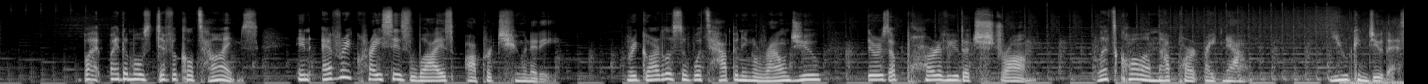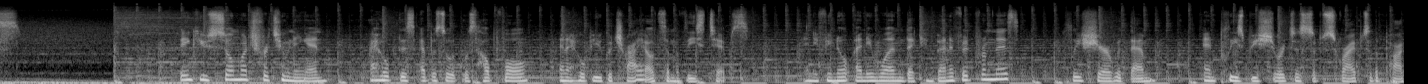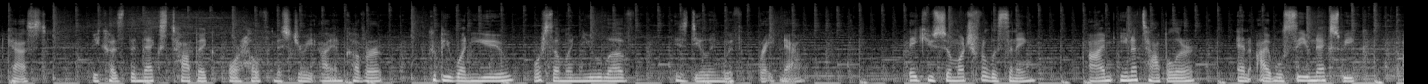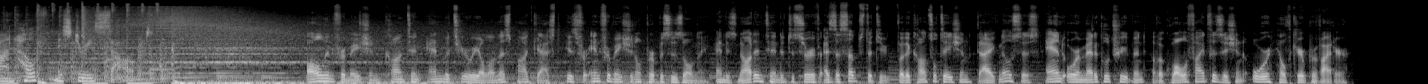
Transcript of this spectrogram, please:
but by the most difficult times. In every crisis lies opportunity. Regardless of what's happening around you, there is a part of you that's strong. Let's call on that part right now. You can do this. Thank you so much for tuning in. I hope this episode was helpful, and I hope you could try out some of these tips. And if you know anyone that can benefit from this, please share with them. And please be sure to subscribe to the podcast because the next topic or health mystery I uncover could be one you or someone you love is dealing with right now. Thank you so much for listening. I'm Inna Topiler, and I will see you next week on Health Mysteries Solved. All information, content, and material on this podcast is for informational purposes only and is not intended to serve as a substitute for the consultation, diagnosis, and or medical treatment of a qualified physician or healthcare provider.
